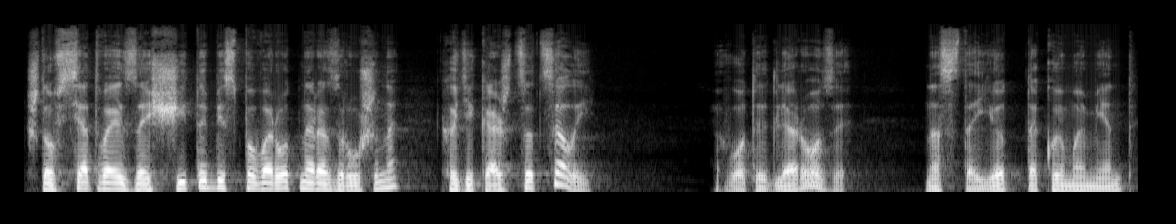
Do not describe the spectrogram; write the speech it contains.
что вся твоя защита бесповоротно разрушена, хоть и кажется целой. Вот и для Розы настает такой момент,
